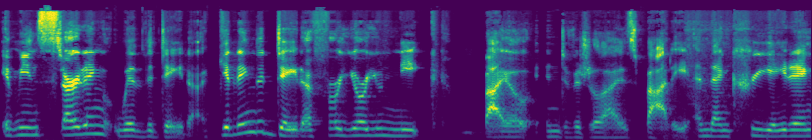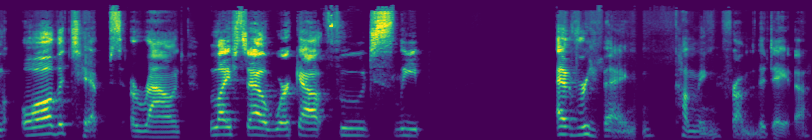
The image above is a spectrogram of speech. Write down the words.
It means starting with the data, getting the data for your unique bio individualized body and then creating all the tips around lifestyle, workout, food, sleep, everything coming from the data.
